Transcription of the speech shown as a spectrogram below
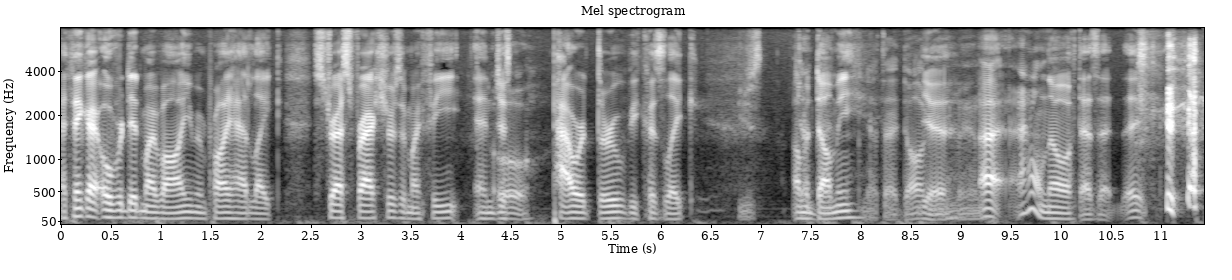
I think I overdid my volume and probably had like stress fractures in my feet and just oh, powered through because like you just I'm a dummy. you got that dog. Yeah, man. I I don't know if that's it. it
